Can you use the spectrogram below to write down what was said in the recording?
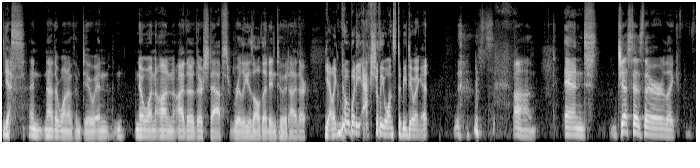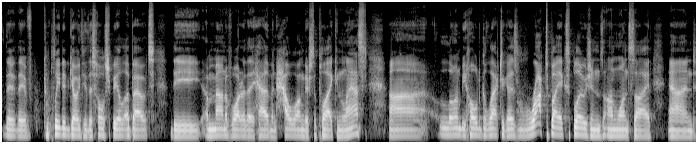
Yes, and neither one of them do, and no one on either of their staffs really is all that into it either. Yeah, like nobody actually wants to be doing it. And just as they're like they, they've completed going through this whole spiel about the amount of water they have and how long their supply can last, uh, lo and behold, Galactica is rocked by explosions on one side and.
